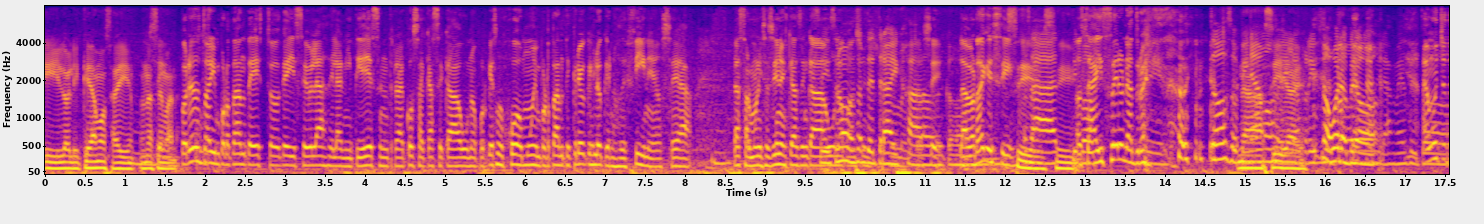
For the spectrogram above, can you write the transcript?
y lo liquidamos ahí en una Sí, semana. Por eso es tan importante esto que dice Blas de la nitidez entre la cosa que hace cada uno, porque es un juego muy importante, creo que es lo que nos define, o sea, las armonizaciones que hacen cada Sí, uno. somos bastante tryhard sí. La verdad que sí. Sí, o sea, sí. tipo, O sea, hay cero naturalidad. todos opinamos sí, de hay. los ritmos. No, bueno, pero- de Hay mucho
